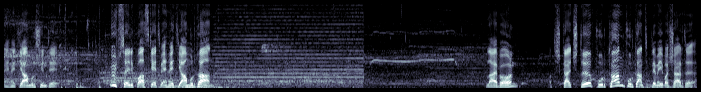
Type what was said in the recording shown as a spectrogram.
Mehmet Yağmur şimdi. 3 sayılık basket Mehmet Yağmur'dan. Clyburn atış kaçtı. Furkan, Furkan tiplemeyi başardı.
